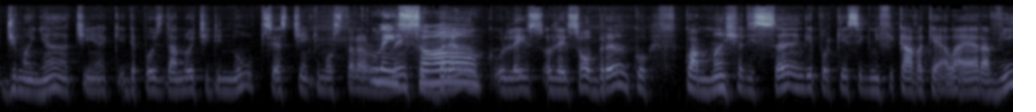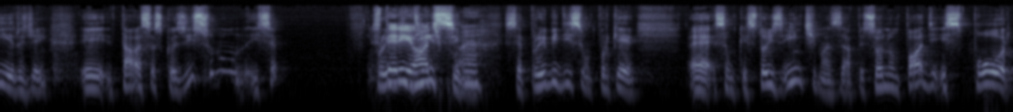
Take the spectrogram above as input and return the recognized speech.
de manhã tinha que, depois da noite de núpcias, tinha que mostrar O lenço lençol. branco, o lenço, o lençol branco com a mancha de sangue, porque significava que ela era virgem e tal, essas coisas. Isso não, isso é proibidíssimo. é. Isso é proibidíssimo, porque é, são questões íntimas, a pessoa não pode expor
